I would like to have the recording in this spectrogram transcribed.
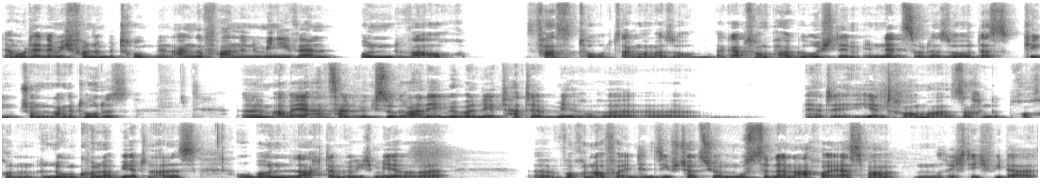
Da wurde er nämlich von einem Betrunkenen angefahren in einem Minivan und war auch fast tot, sagen wir mal so. Da gab es auch ein paar Gerüchte im, im Netz oder so, dass King schon lange tot ist. Ähm, aber er hat es halt wirklich so gerade eben überlebt, hatte mehrere Er hatte Hirntrauma, Sachen gebrochen, Lungen kollabiert und alles Oh. und lag dann wirklich mehrere äh, Wochen auf der Intensivstation, musste danach aber erstmal mh, richtig wieder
